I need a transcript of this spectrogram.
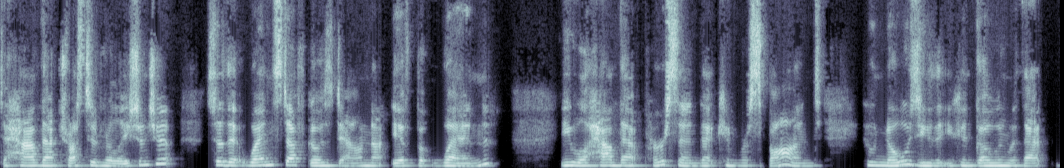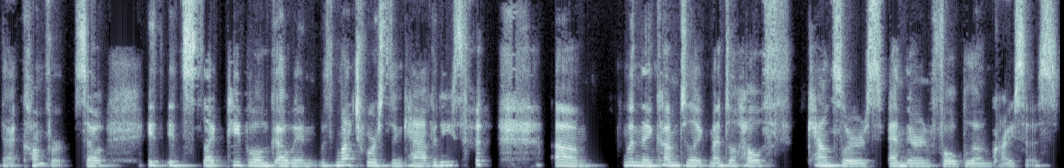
to have that trusted relationship so that when stuff goes down not if but when you will have that person that can respond who knows you that you can go in with that that comfort so it, it's like people go in with much worse than cavities um, when they come to like mental health counselors and they're in full blown crisis.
